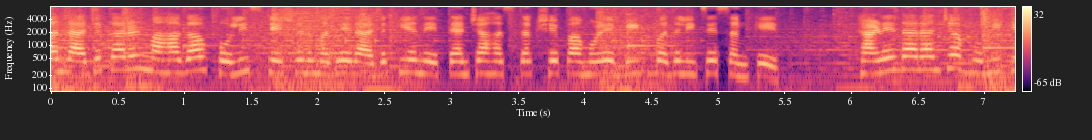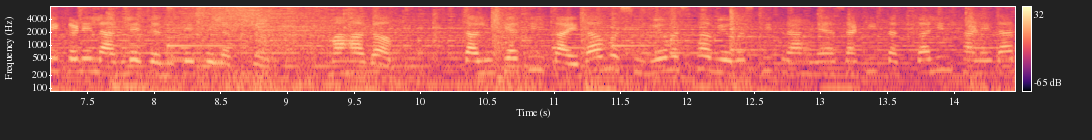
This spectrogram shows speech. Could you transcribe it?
अन राजकारण महागाव पोलीस स्टेशनमध्ये राजकीय नेत्यांच्या हस्तक्षेपामुळे बीट बदलीचे संकेत. ठाणेदारांच्या भूमिकेकडे लागले जनतेचे लक्ष. महागाव. तालुक्यातील कायदा व सुव्यवस्था व्यवस्थित राहण्यासाठी तत्कालीन ठाणेदार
